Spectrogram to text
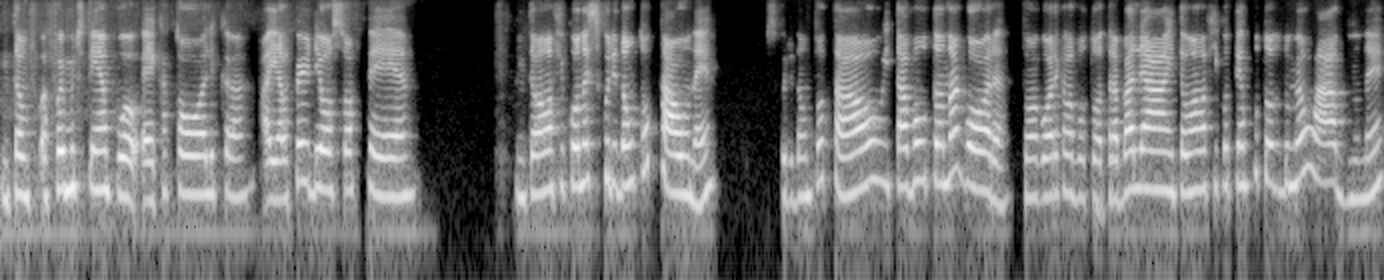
Então, foi muito tempo é, católica, aí ela perdeu a sua fé, então ela ficou na escuridão total, né? Escuridão total e tá voltando agora. Então, agora que ela voltou a trabalhar, então ela fica o tempo todo do meu lado, né?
